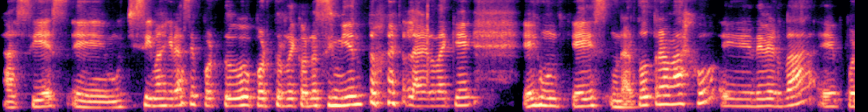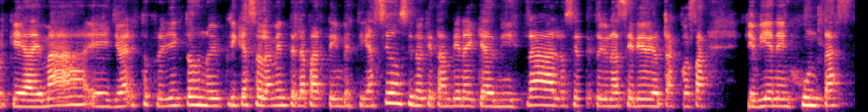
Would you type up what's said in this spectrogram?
Así es, eh, muchísimas gracias por tu, por tu reconocimiento. La verdad que es un, es un arduo trabajo, eh, de verdad, eh, porque además llevar estos proyectos no implica solamente la parte de investigación, sino que también hay que administrarlo, ¿cierto? Y una serie de otras cosas que vienen juntas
